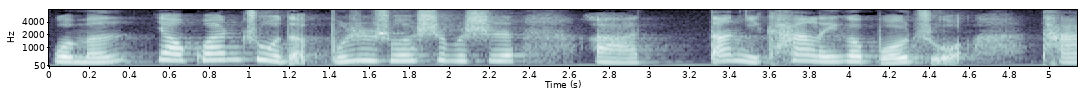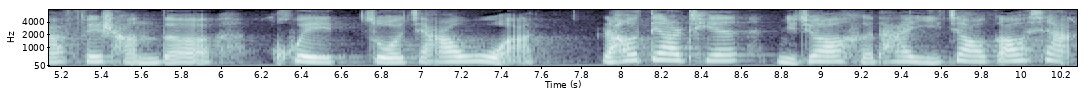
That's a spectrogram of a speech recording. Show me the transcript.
我们要关注的不是说是不是啊，当你看了一个博主，他非常的会做家务啊，然后第二天你就要和他一较高下。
